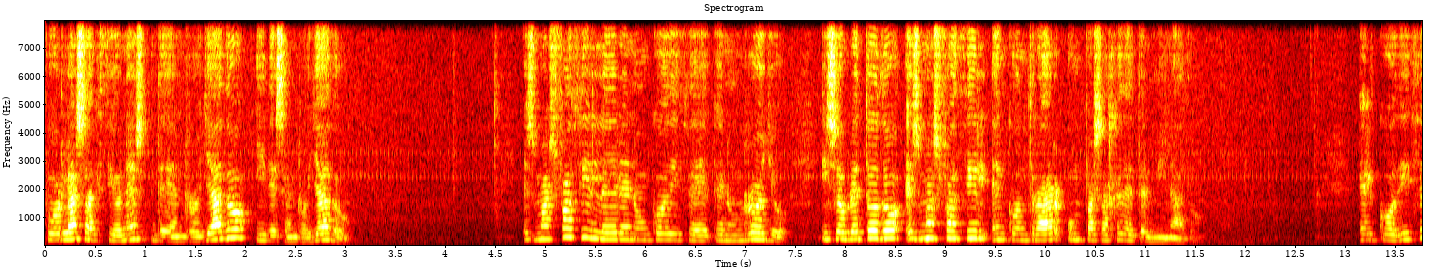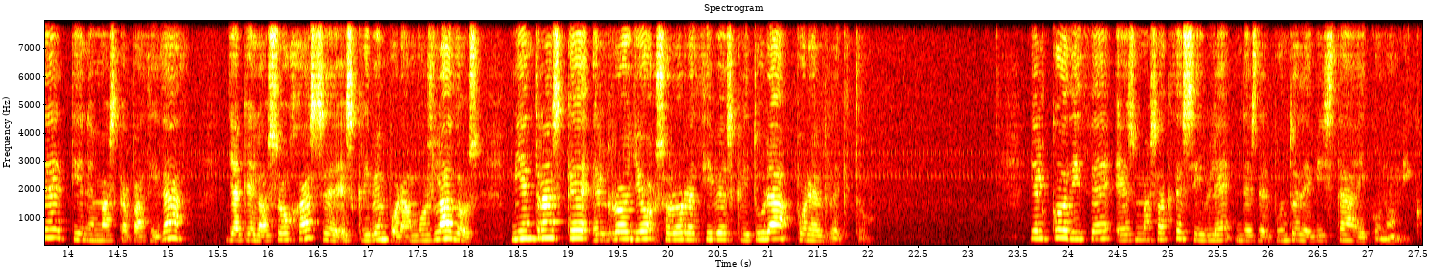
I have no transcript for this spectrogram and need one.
por las acciones de enrollado y desenrollado, es más fácil leer en un códice que en un rollo y sobre todo es más fácil encontrar un pasaje determinado. El códice tiene más capacidad, ya que las hojas se escriben por ambos lados, mientras que el rollo solo recibe escritura por el recto. Y el códice es más accesible desde el punto de vista económico.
